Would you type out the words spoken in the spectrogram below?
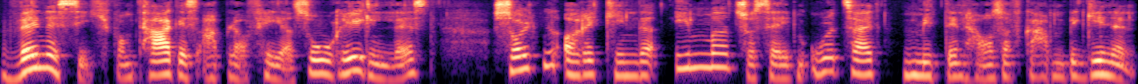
Wenn es sich vom Tagesablauf her so regeln lässt, sollten eure Kinder immer zur selben Uhrzeit mit den Hausaufgaben beginnen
